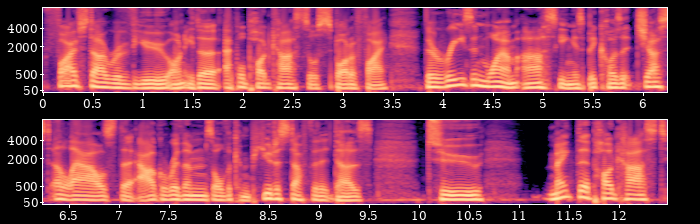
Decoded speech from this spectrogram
five star review on either Apple Podcasts or Spotify. The reason why I'm asking is because it just allows the algorithms, all the computer stuff that it does, to make the podcast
